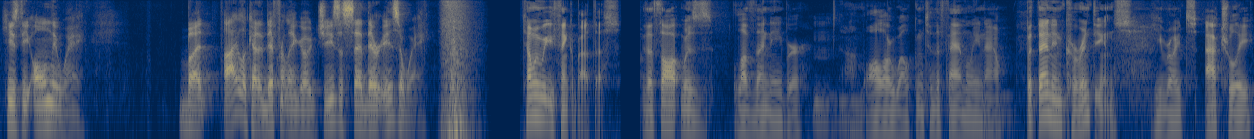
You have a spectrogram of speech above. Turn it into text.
he's the only way, but I look at it differently and go, Jesus said there is a way. Tell me what you think about this. The thought was, "Love thy neighbor." Um, all are welcome to the family now. But then in Corinthians, he writes, "Actually,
